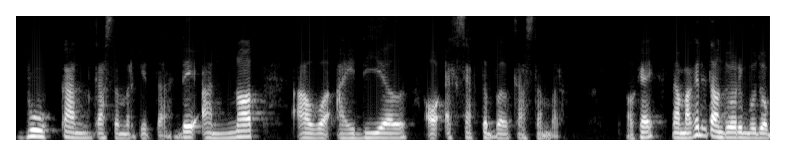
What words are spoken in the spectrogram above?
bukan customer kita. They are not our ideal or acceptable customer. Oke, okay? nah maka di tahun 2020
